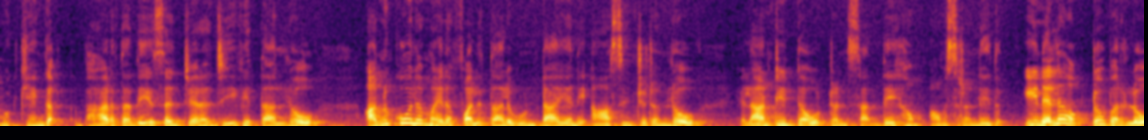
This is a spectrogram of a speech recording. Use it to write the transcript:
ముఖ్యంగా భారతదేశ జన జీవితాల్లో అనుకూలమైన ఫలితాలు ఉంటాయని ఆశించడంలో ఎలాంటి డౌట్ అండ్ సందేహం అవసరం లేదు. ఈ నెల అక్టోబర్లో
